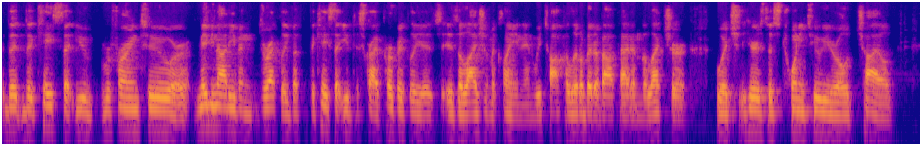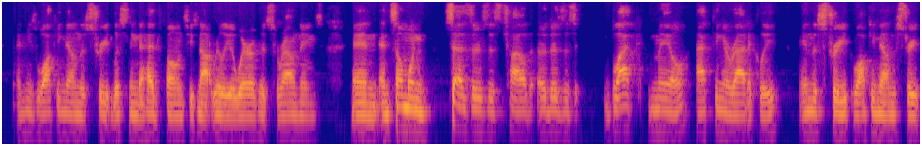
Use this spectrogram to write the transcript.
the, the case that you're referring to, or maybe not even directly, but the case that you described perfectly is, is Elijah McClain. And we talked a little bit about that in the lecture, which here's this 22 year old child and he's walking down the street listening to headphones. He's not really aware of his surroundings. And, and someone says there's this child or there's this black male acting erratically in the street, walking down the street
